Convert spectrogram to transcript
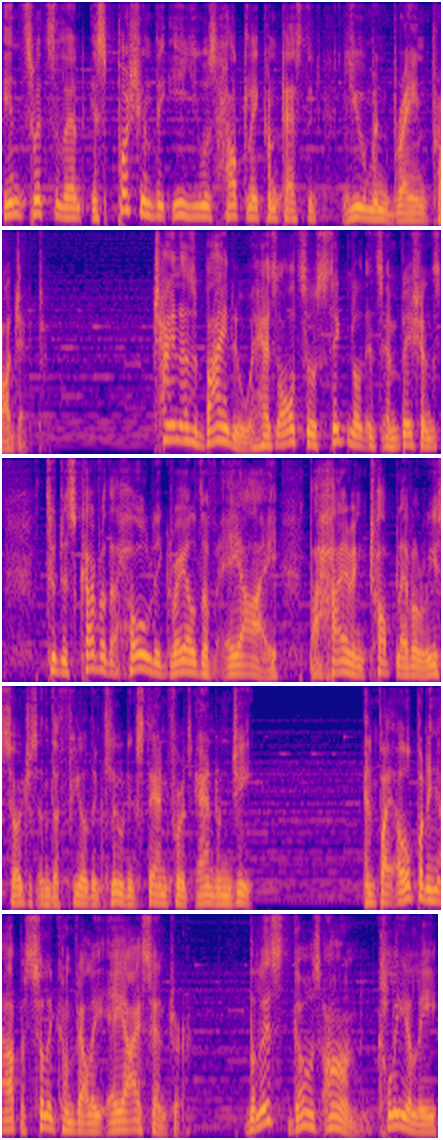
in Switzerland is pushing the EU's hotly contested Human Brain project. China's Baidu has also signaled its ambitions to discover the holy grails of AI by hiring top level researchers in the field, including Stanford's Andrew Ng, and by opening up a Silicon Valley AI center The list goes on. Clearly,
